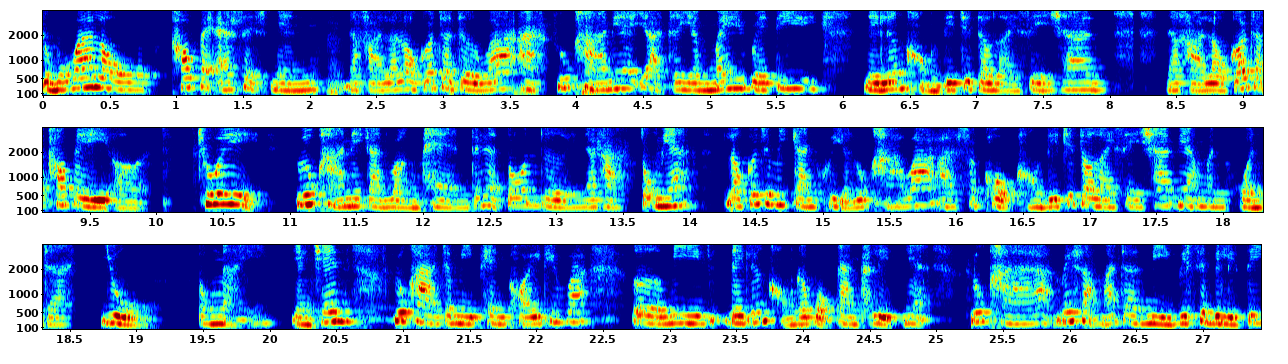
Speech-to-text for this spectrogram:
สมมุติว่าเราเข้าไป assessment นะคะ แล้วเราก็จะเจอว่าอะลูกค้าเนี่ยอาจจะยังไม่ ready ในเรื่องของ digitalization นะคะ เราก็จะเข้าไปช่วย ลูกค้าในการวางแผนตั้งแต่ต้นเลยนะคะ ตรงนี้เราก็จะมีการคุยกับลูกค้าว่าสโคปของ digitalization เนี่ยมันควรจะอยู่ตรงไหน อย่างเช่น ลูกค้าจะมีเพนพอยที่ว่าเออมีในเรื่องของระบบการผลิตเนี่ยลูกค้าไม่สามารถจะมี visibility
